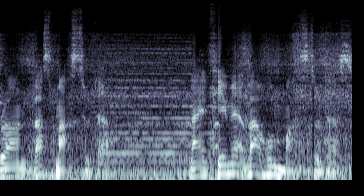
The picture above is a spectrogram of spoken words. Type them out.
Ron, was machst du da? Nein, vielmehr, warum machst du das?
